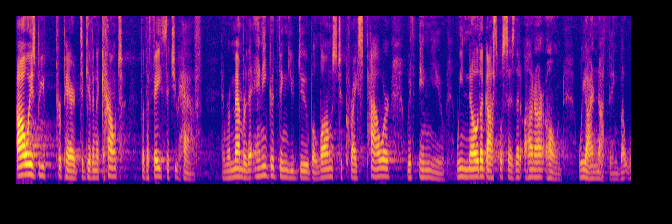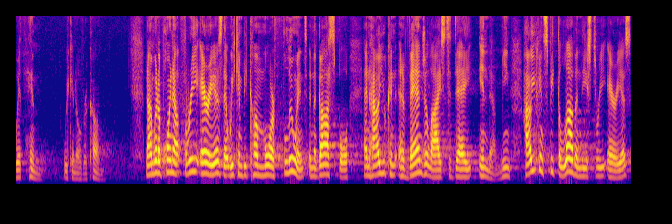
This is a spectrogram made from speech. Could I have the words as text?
Always be prepared to give an account for the faith that you have. And remember that any good thing you do belongs to Christ's power within you. We know the gospel says that on our own we are nothing, but with Him we can overcome. Now, I'm going to point out three areas that we can become more fluent in the gospel and how you can evangelize today in them. I mean, how you can speak the love in these three areas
